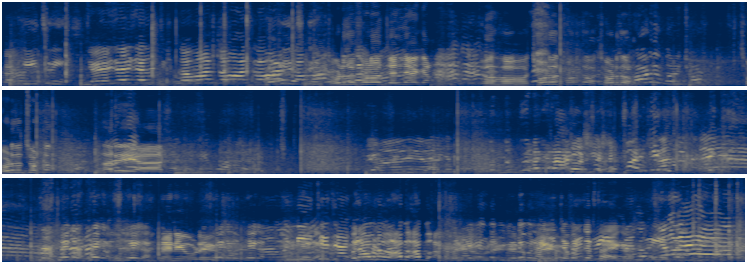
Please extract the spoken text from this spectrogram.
खींच रही जय जय जय कमान कमान कमान छोड़ दो छोड़ो जल जाएगा। ओहो छोड़ दो छोड़ दो छोड़ दो। छोड़ दो छोड़ दो। अरे यार। नहीं नहीं उड़ेगा नीचे जा बनाओ बनाओ अब अब अब बनाइए वीडियो बनाइए ज़बरदस्त आएगा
